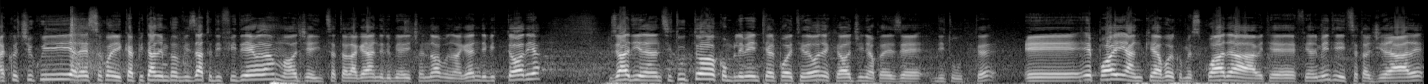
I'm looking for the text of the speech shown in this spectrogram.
Eccoci qui adesso con il capitano improvvisato di Fideoram, oggi è iniziata la grande 2019, una grande vittoria. Bisogna dire innanzitutto complimenti al Poetirone che oggi ne ha prese di tutte e, e poi anche a voi come squadra avete finalmente iniziato a girare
